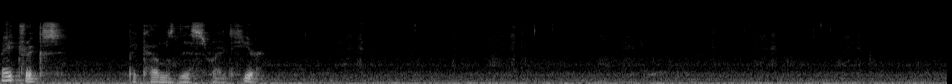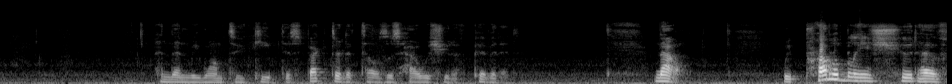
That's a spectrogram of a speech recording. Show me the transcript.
matrix becomes this right here. and then we want to keep this vector that tells us how we should have pivoted. Now, we probably should have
